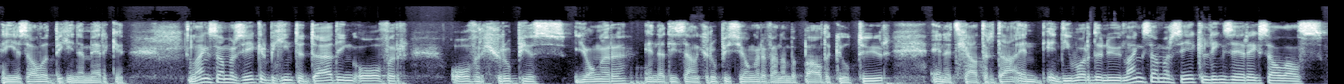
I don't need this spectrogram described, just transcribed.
En je zal het beginnen merken. Langzaam maar zeker begint de duiding over, over groepjes jongeren. En dat is dan groepjes jongeren van een bepaalde cultuur. En, het gaat er da en, en die worden nu langzaam maar zeker links en rechts al als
